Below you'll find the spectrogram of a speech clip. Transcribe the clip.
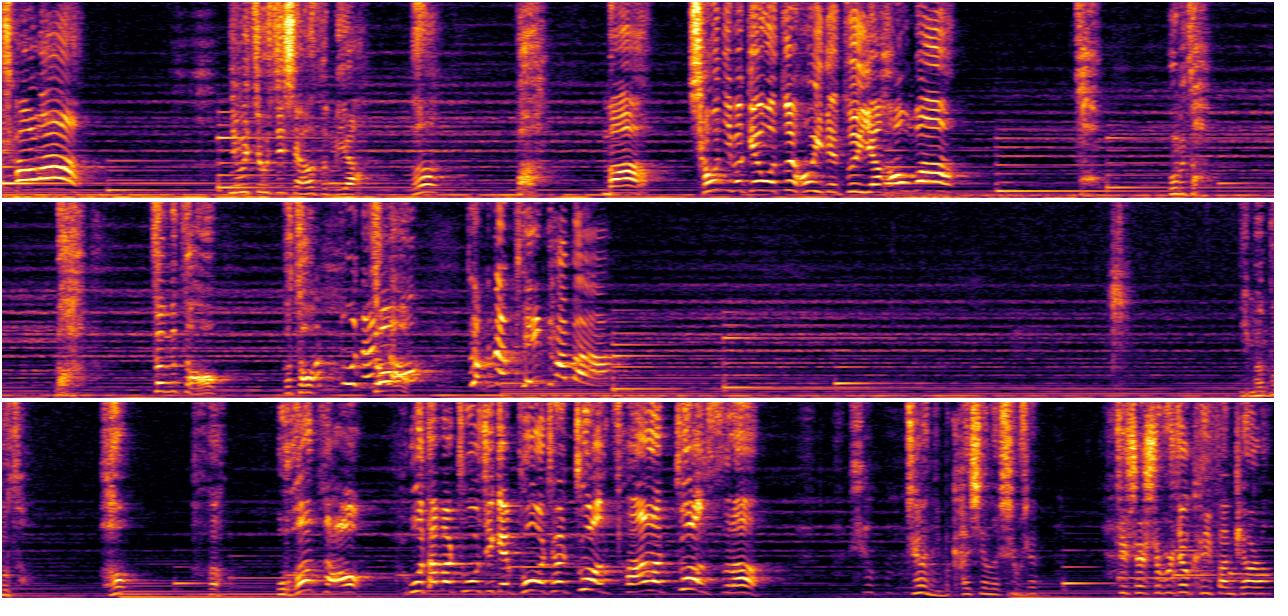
别吵了！你们究竟想要怎么样啊？爸妈，求你们给我最后一点尊严好吗？走，我们走。妈，咱们走，走，不能走，怎么能便宜他们啊？你们不走，好，我走，我他妈出去给破车撞残了，撞死了。这样你们开心了是不是？这事是不是就可以翻篇了？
